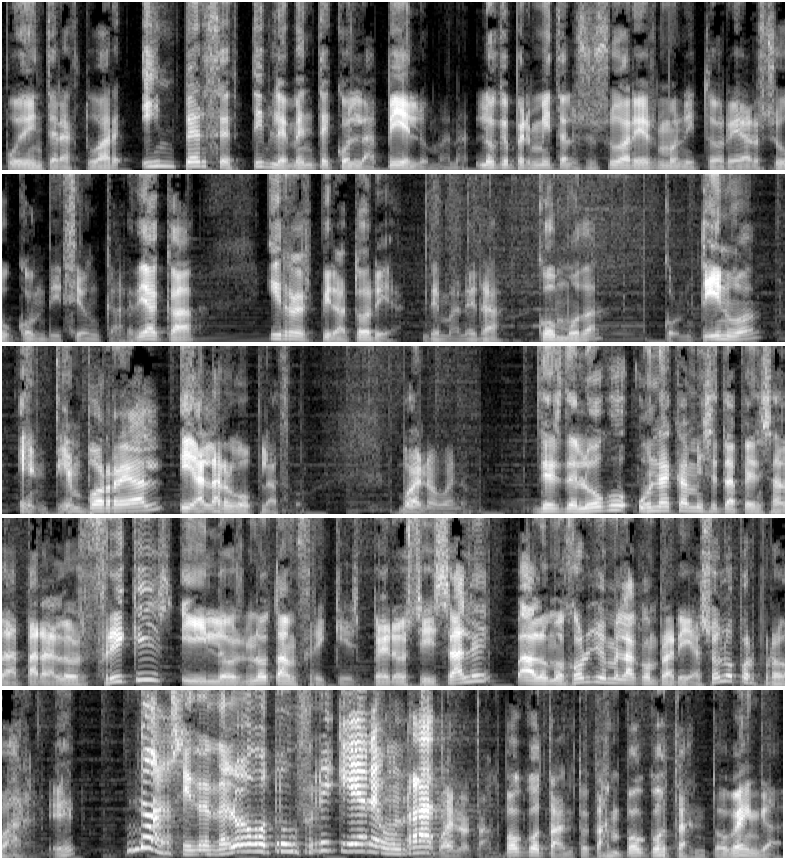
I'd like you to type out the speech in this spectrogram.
puede interactuar imperceptiblemente con la piel humana, lo que permite a los usuarios monitorear su condición cardíaca y respiratoria de manera cómoda, continua, en tiempo real y a largo plazo. Bueno, bueno. Desde luego, una camiseta pensada para los frikis y los no tan frikis, pero si sale, a lo mejor yo me la compraría, solo por probar, ¿eh? Si desde luego tú friki eres un rato. Bueno, tampoco tanto, tampoco tanto, venga.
